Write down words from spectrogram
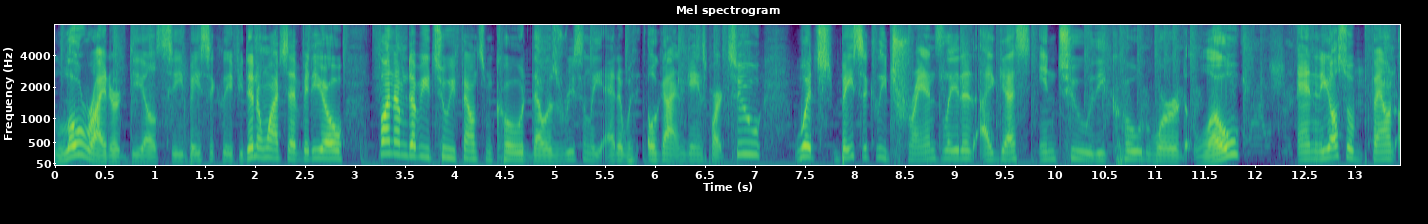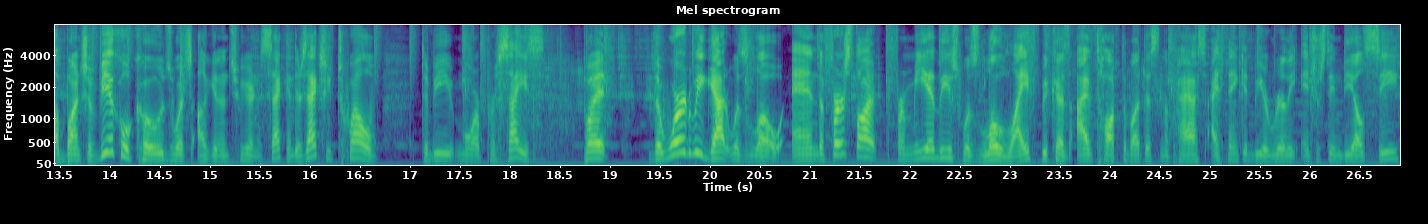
lowrider DLC. Basically, if you didn't watch that video, Fun MW2, we found some code that was recently added with Ill-Gotten Gains Part 2, which basically translated, I guess, into the code word low. And he also found a bunch of vehicle codes, which I'll get into here in a second. There's actually 12 to be more precise. But the word we got was low. And the first thought, for me at least, was low life because I've talked about this in the past. I think it'd be a really interesting DLC.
